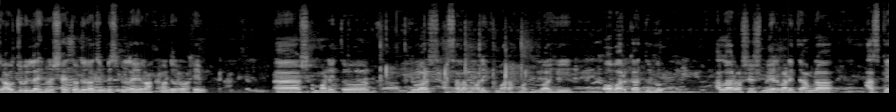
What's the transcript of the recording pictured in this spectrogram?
জাউজুবিল্লাহ হিমিনাশ শাইতানির রাজিম বিসমিল্লাহ রহমানুর রহিম। সম্মানিত ভিউয়ার্স আসসালামু আলাইকুম রহমতুল্লাহি ওবরকাতুহু আল্লাহর অশেষ মেহরবানিতে আমরা আজকে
